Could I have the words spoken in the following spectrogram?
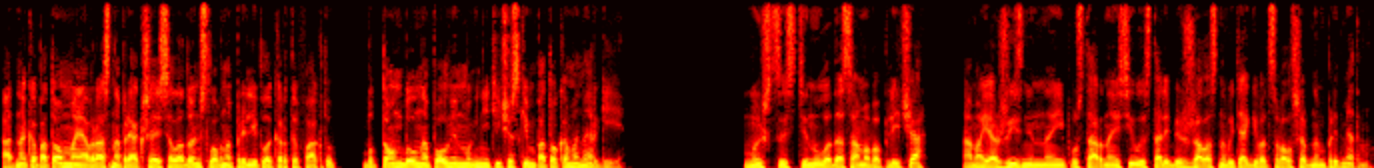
однако потом моя враз напрягшаяся ладонь словно прилипла к артефакту, будто он был наполнен магнетическим потоком энергии. Мышцы стянуло до самого плеча, а моя жизненная и пустарная силы стали безжалостно вытягиваться волшебным предметом.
